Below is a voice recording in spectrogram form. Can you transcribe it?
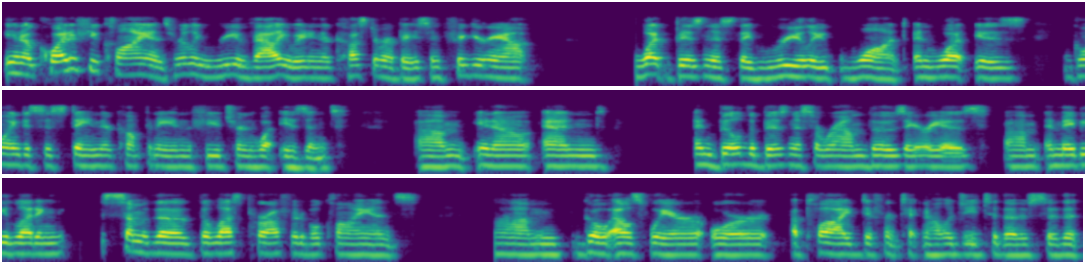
you know quite a few clients really reevaluating their customer base and figuring out what business they really want and what is going to sustain their company in the future and what isn't. Um, you know and and build the business around those areas um, and maybe letting some of the the less profitable clients um, go elsewhere or apply different technology to those so that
